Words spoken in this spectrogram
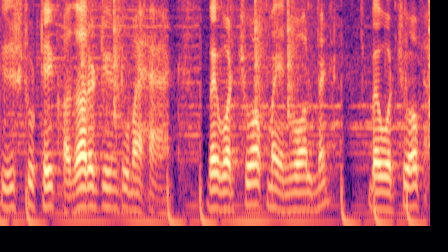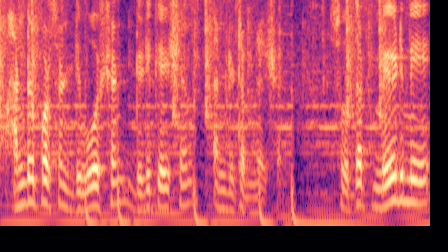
used to take authority into my hand by virtue of my involvement, by virtue of 100% devotion, dedication and determination. So that made me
